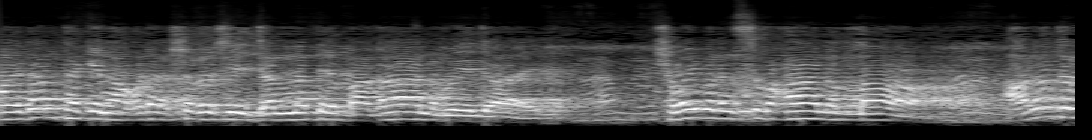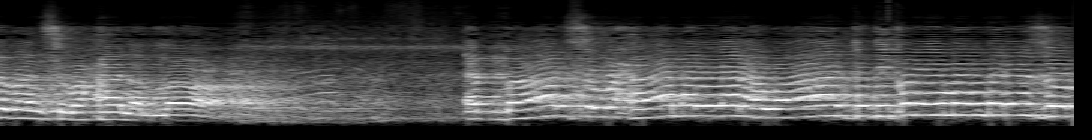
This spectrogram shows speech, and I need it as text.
ময়দান থাকে না ওটা সরাসরি জান্নাতের বাগান হয়ে যায়। সবাই বলেন সুবাহান আল্লাহ আরও ধরে বলেন সুবাহান আল্লাহ একবার সুবাহান আল্লাহর আওয়াজ যদি কোনো ইমানদারের জবান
